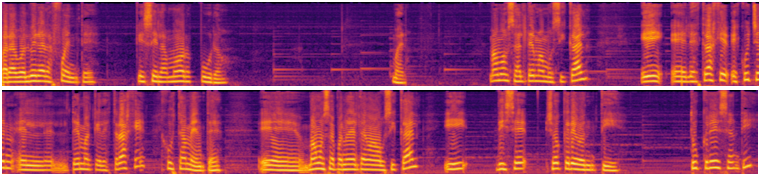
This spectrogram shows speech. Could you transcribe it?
para volver a la fuente, que es el amor puro. Vamos al tema musical. Y eh, les traje, escuchen el, tema que les traje, justamente. Eh, vamos a poner el tema musical y dice, yo creo en ti. ¿Tú crees en ti?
